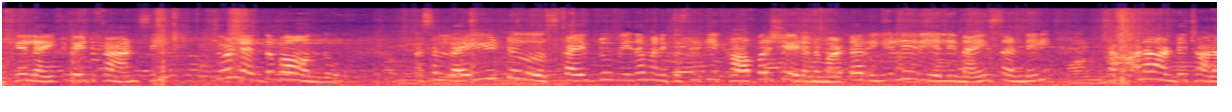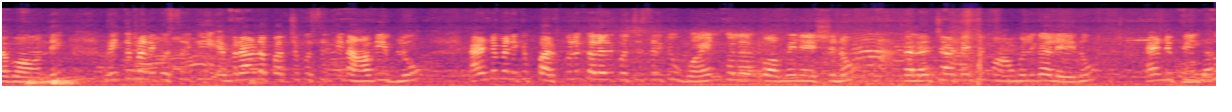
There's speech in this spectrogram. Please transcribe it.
ఓకే లైట్ వెయిట్ ఫ్యాన్సీ చూడండి ఎంత బాగుందో. అసలు లైట్ స్కై బ్లూ మీద మనకి కాపర్ షేడ్ అనమాట రియల్లీ రియల్లీ నైస్ అండి. చాలా అంటే చాలా బాగుంది. విత్ మనకి వచ్చరికి ఎమరాల్డ్ పచ్చకి వచ్చరికి నావీ బ్లూ. అండ్ మనకి పర్పుల్ కలర్కి వచ్చేసరికి wine colour combination. Colour chart అయితే మామూలుగా లేదు. అండ్ పింక్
